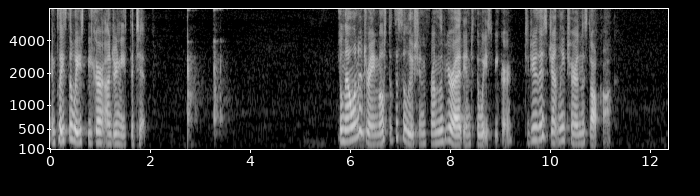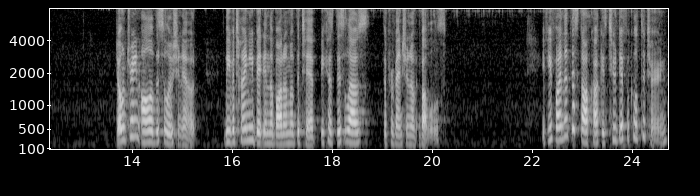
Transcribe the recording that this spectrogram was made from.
and place the waste beaker underneath the tip. You'll now want to drain most of the solution from the burette into the waste beaker. To do this, gently turn the stopcock. Don't drain all of the solution out. Leave a tiny bit in the bottom of the tip because this allows the prevention of bubbles. If you find that the stopcock is too difficult to turn,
